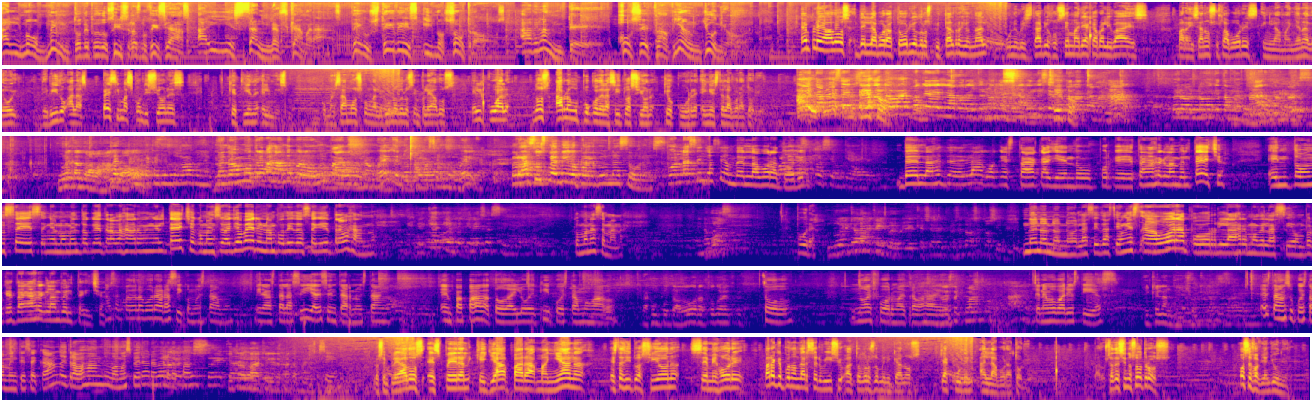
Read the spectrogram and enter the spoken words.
Al momento de producirse las noticias, ahí están las cámaras de ustedes y nosotros. Adelante, José Fabián Jr. Empleados del laboratorio del Hospital Regional Universitario José María Cabral Ibáez paralizaron sus labores en la mañana de hoy debido a las pésimas condiciones que tiene el mismo. Conversamos con algunos de los empleados, el cual nos hablan un poco de la situación que ocurre en este laboratorio. Estamos sentados porque el laboratorio no tiene condiciones para trabajar, pero no es que estamos en paro, jamás. No están trabajando ahora. No estamos trabajando, pero un paro es una huelga y no estamos haciendo huelga. Pero ha suspendido por algunas horas. Por la situación del laboratorio. De la, del agua que está cayendo porque están arreglando el techo. Entonces, en el momento que trabajaron en el techo, comenzó a llover y no han podido seguir trabajando. ¿Qué tiempo tiene eso así? Como una semana. Pura. No es cada vez que llueve que se presenta la situación. No, no, no, no. La situación es ahora por la remodelación, porque están arreglando el techo. No se puede elaborar así como estamos. Mira, hasta la silla de sentarnos están empapada toda y los equipos están mojados. La computadora, todo eso. Todo. No hay forma de trabajar. hoy. ¿Desde cuándo? Tenemos varios días. ¿Y qué le han dicho? Están supuestamente secando y trabajando. Vamos a esperar a ver lo que pasa. ¿Tú trabajas aquí en el departamento? Sí. Los empleados esperan que ya para mañana esta situación se mejore para que puedan dar servicio a todos los dominicanos que acuden al laboratorio. Para ustedes y nosotros, José Fabián Jr.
